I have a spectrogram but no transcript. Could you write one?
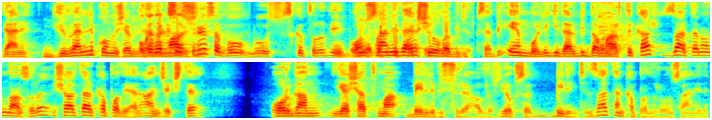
Yani güvenli konuşabileceğin o kadar kısa marjin- sürüyorsa bu, bu sıkıntılı değil bu 10 arada. saniyede her şey olabilir. Mesela bir emboli gider, bir damar tıkar. Zaten ondan sonra şalter kapalı yani. Ancak işte organ yaşatma belli bir süre alır. Yoksa bilincin zaten kapanır 10 saniyede.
